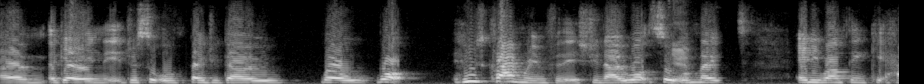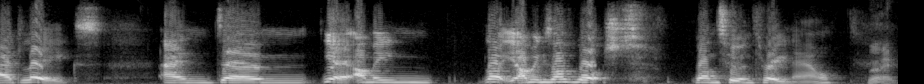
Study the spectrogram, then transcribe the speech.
um, again, it just sort of made you go, well, what? Who's clamouring for this? You know, what sort Yeah. of made anyone think it had legs? And um, yeah, I mean, like, I mean, because I've watched one, two, and three now, right.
